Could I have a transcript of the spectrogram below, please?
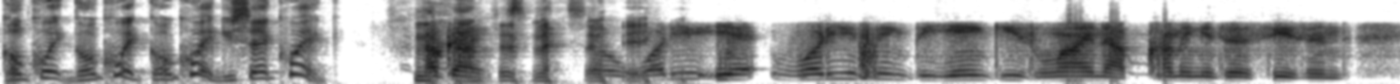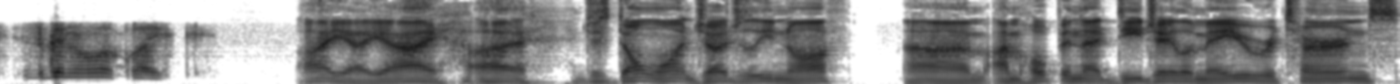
Go quick, go quick, go quick. You said quick. Okay. So what do you, yeah, what do you think the Yankees lineup coming into the season is going to look like? Oh yeah, yeah. I uh, just don't want Judge leading off. Um, I'm hoping that DJ LeMahieu returns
